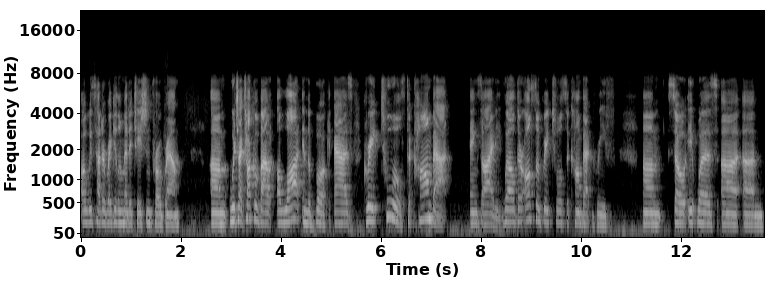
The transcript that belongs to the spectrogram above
always had a regular meditation program, um, which I talk about a lot in the book as great tools to combat anxiety. Well, they're also great tools to combat grief. Um, so it was uh, um,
